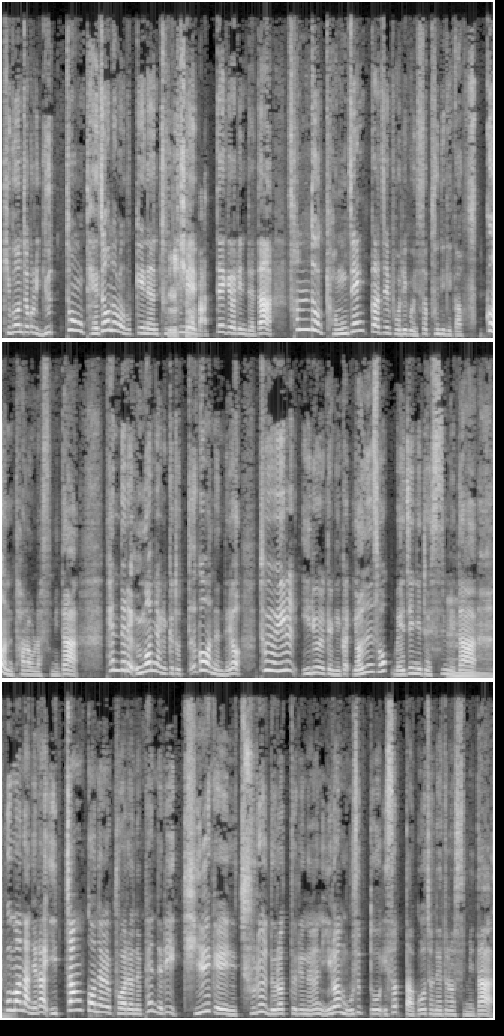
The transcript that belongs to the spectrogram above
기본적으로 유통 대전으로 묶이는 두 그렇죠. 팀의 맞대결인데다 선두 경쟁까지 벌이고 있어 분위기가 후끈 달아올랐습니다. 팬들의 응원열기도 뜨거웠는데요. 토요일, 일요일 경기가 연속 매진이 됐습니다. 음. 뿐만 아니라 입장권을 구하려는 팬들이 길게 줄을 늘어뜨리는 이런 모습도 있었다고 전해 들었습니다.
